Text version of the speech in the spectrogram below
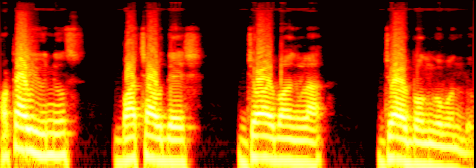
হঠাৎ ইউনুস, বাঁচাও দেশ, জয় বাংলা, জয় বঙ্গবন্ধু।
